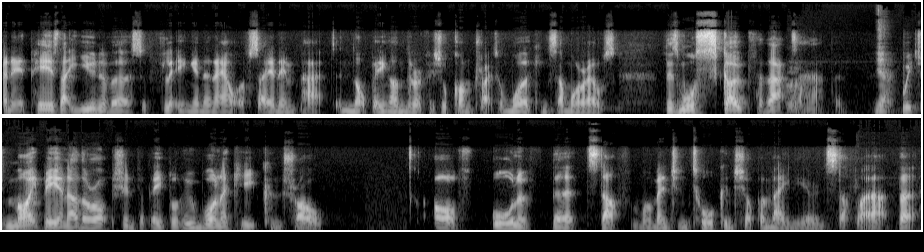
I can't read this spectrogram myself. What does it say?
And it appears that universe of flitting in and out of say an impact and not being under official contract and working somewhere else there's more scope for that to happen. Yeah. which might be another option for people who want to keep control of all of the stuff. And we'll mention talk and shopper mania and stuff like that. But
